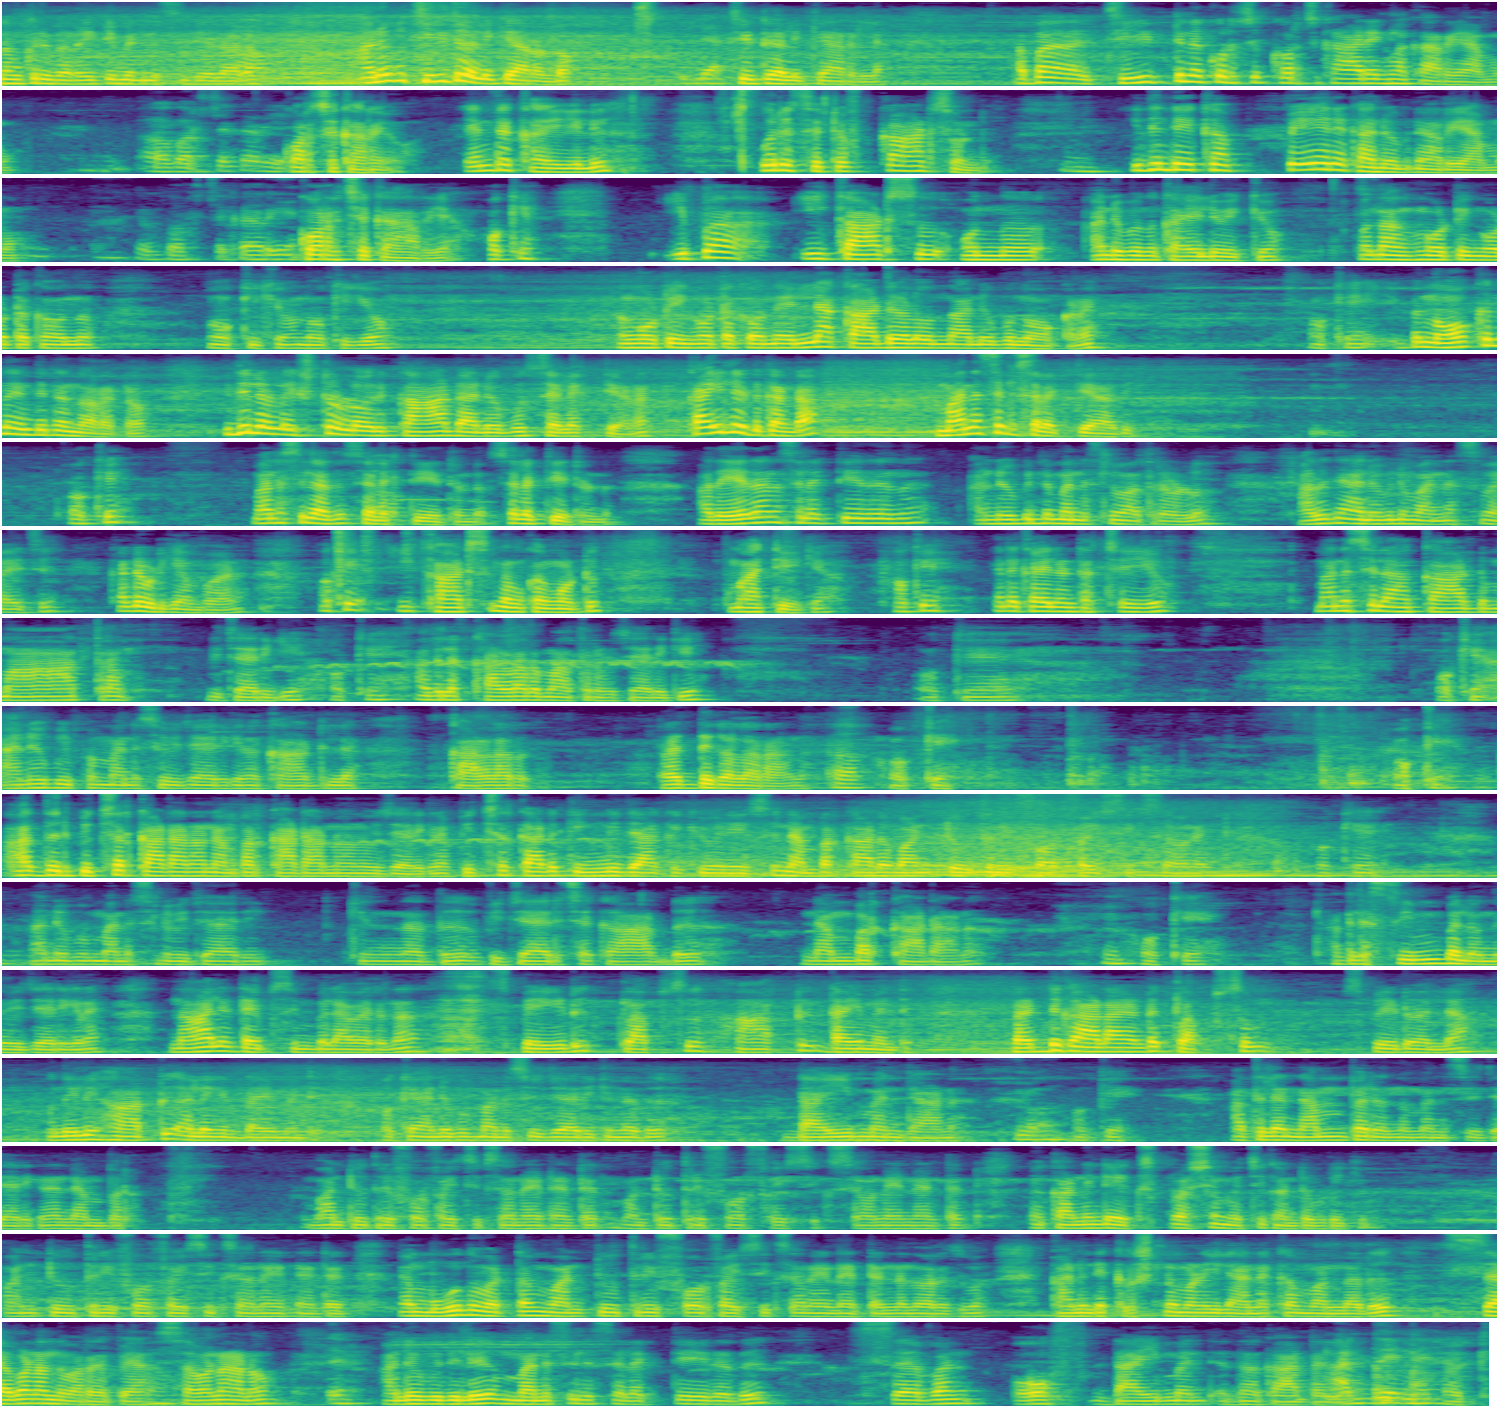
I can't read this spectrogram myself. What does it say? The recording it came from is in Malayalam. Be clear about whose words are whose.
Speaker 1: നമുക്കൊരു വെറൈറ്റി മെഡലിസ്റ്റ് ചെയ്താലോ? അനൂപ് ചീട്ട് കളിക്കാറുണ്ടോ? ചീട്ട് കളിക്കാറില്ല. അപ്പം ചീട്ടിനെ കുറിച്ച് കുറച്ച് കാര്യങ്ങളൊക്കെ അറിയാമോ?
Speaker 2: കുറച്ചൊക്കെ അറിയാം.
Speaker 1: കുറച്ചൊക്കെ അറിയാമോ എന്റെ കയ്യിൽ ഒരു സെറ്റ് ഓഫ് കാർഡ്സ് ഉണ്ട്. ഇതിന്റെയൊക്കെ പേരൊക്കെ അനൂപിനെ അറിയാമോ?
Speaker 2: കുറച്ചൊക്കെ അറിയാം.
Speaker 1: കുറച്ചൊക്കെ അറിയാം. ഓക്കെ. ഇപ്പം ഈ കാർഡ്സ് ഒന്ന് അനൂപ് ഒന്ന് കയ്യിൽ വെക്കോ. ഒന്ന് അങ്ങോട്ടും ഇങ്ങോട്ടൊക്കെ ഒന്ന് നോക്കിക്കോ നോക്കിക്കോ. അങ്ങോട്ടും ഇങ്ങോട്ടൊക്കെ ഒന്ന് എല്ലാ കാർഡുകളും ഒന്ന് അനൂപ് നോക്കണേ. ഓക്കെ ഇപ്പം നോക്കുന്ന എന്തിനാന്ന് പറയട്ടോ? ഇതിലുള്ള ഇഷ്ടമുള്ള ഒരു കാർഡ് അനൂപ് സെലക്ട് ചെയ്യണം. കയ്യിലെടുക്കണ്ട മനസ്സിൽ സെലക്ട് ചെയ്യാൽ മതി. ഓക്കെ മനസ്സിൽ അത് സെലക്ട് ചെയ്തിട്ടുണ്ട് സെലക്ട് ചെയ്തിട്ടുണ്ട്. അത് ഏതാണ് സെലക്ട് ചെയ്തതെന്ന് അനൂപിന്റെ മനസ്സിൽ മാത്രമേ ഉള്ളൂ. അത് ഞാൻ അനൂപിന്റെ മനസ്സ് വായിച്ച് കണ്ടുപിടിക്കാൻ പോവാണ്. ഓക്കെ ഈ കാർഡ്സ് നമുക്ക് അങ്ങോട്ട് മാറ്റി വയ്ക്കാം ഓക്കെ എന്റെ കയ്യിലും ടച്ച് ചെയ്യൂ. മനസ്സിൽ ആ കാർഡ് മാത്രം വിചാരിക്കുക ഓക്കെ അതിലെ കളർ മാത്രം വിചാരിക്കുക ഓക്കെ. ഓക്കെ അനൂപ് ഇപ്പം മനസ്സ് വിചാരിക്കുന്ന കാർഡിലെ കളർ റെഡ് കളറാണ്. ഓക്കെ ഓക്കെ അതൊരു പിക്ചർ കാർഡാണോ നമ്പർ കാർഡാണോ എന്ന് വിചാരിക്കണം. Picture card king jack ക്യൂനേഴ്സ് number card one two three four five six seven eight okay Anoop മനസ്സിൽ വിചാരിക്കുന്നത് വിചാരിച്ച കാർഡ് നമ്പർ കാർഡാണ് ഓക്കെ അതിലെ സിമ്പൽ ഒന്ന് വിചാരിക്കണേ. നാല് ടൈപ്പ് സിമ്പിളാണ് വരുന്ന. Spade clubs heart diamond red കാർഡായതുകൊണ്ട് ക്ലബ്സും സ്പീഡും അല്ല. ഒന്നിൽ ഹാർട്ട് അല്ലെങ്കിൽ ഡയമണ്ട് ഓക്കെ അനൂപ് മനസ്സ് വിചാരിക്കുന്നത് ആണ്. ഓക്കെ അതിലെ നമ്പർ ഒന്ന് മനസ്സിൽ വിചാരിക്കണം. Number one two three four five six seven eight nine ten one two three four five six seven eight nine ten ഞാൻ കണ്ണിന്റെ എക്സ്പ്രഷൻ വെച്ച് കണ്ടുപിടിക്കും. One two three four five six seven eight nine ten ഞാൻ മൂന്ന് വട്ടം one two three four five six seven eight nine ten എന്ന് പറയുമ്പോൾ കണ്ണിന്റെ കൃഷ്ണമണിയിൽ അനക്കം വന്നത് സെവൻ എന്ന് പറഞ്ഞപ്പോൾ സെവൻ ആണോ? അനൂപ് ഇതിൽ മനസ്സിൽ സെലക്ട് ചെയ്തത് സെവൻ ഓഫ് ഡയമണ്ട് എന്ന കാർഡല്ല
